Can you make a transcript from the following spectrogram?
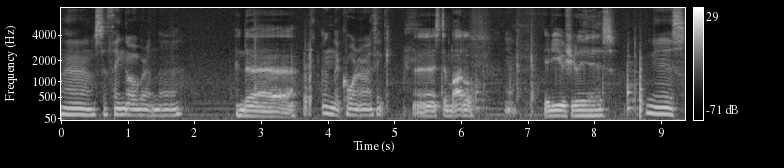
Uh, it's the thing over in the And uh, in the corner, I think. uh it's the bottle. Yeah. It usually is. Yes.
